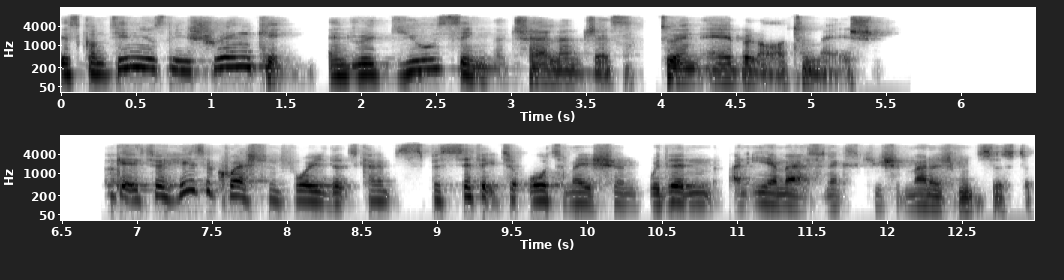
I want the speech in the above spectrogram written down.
is continuously shrinking and reducing the challenges to enable automation. Okay, so here's a question for you that's kind of specific to automation within an EMS, an execution management system.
